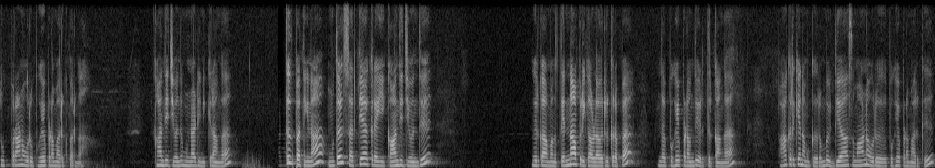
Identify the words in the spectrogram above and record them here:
சூப்பரான ஒரு புகைப்படமாக இருக்குது பாருங்கள் காந்திஜி வந்து முன்னாடி நிற்கிறாங்க அடுத்தது பார்த்திங்கன்னா முதல் சத்தியாகிரகி காந்திஜி வந்து இருக்காங்க தென்னாப்பிரிக்காவில் அவர் இருக்கிறப்ப இந்த புகைப்படம் வந்து எடுத்திருக்காங்க. பார்க்குறக்கே நமக்கு ரொம்ப வித்தியாசமான ஒரு புகைப்படமாக இருக்குது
